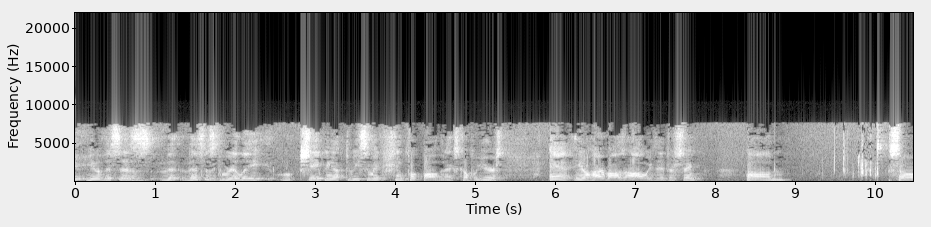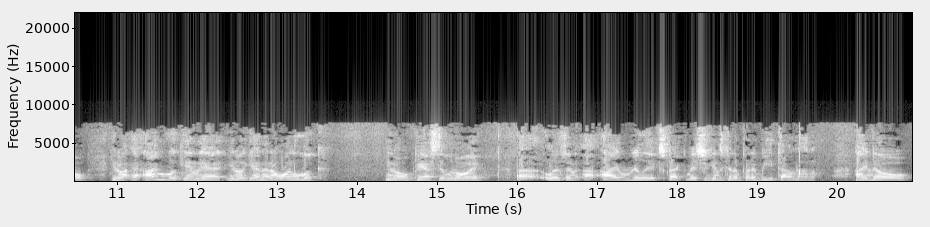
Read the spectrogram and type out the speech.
you know, this is this is really shaping up to be some interesting football the next couple of years. And you know, Harbaugh is always interesting. Um, so you know, I'm looking at you know again, I don't want to look you know, past Illinois. Uh, listen, I, I really expect Michigan's going to put a beat down on them. I know,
